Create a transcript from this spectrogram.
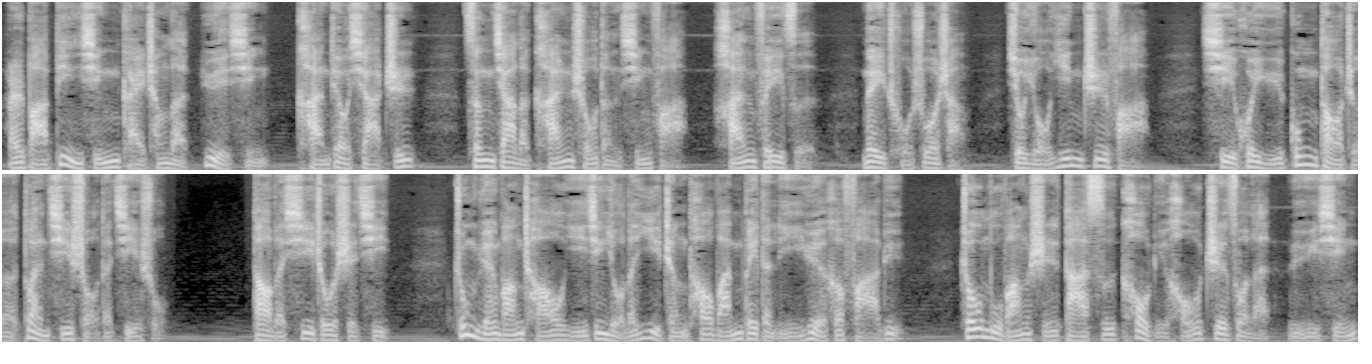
而把并刑改成了月刑，砍掉下肢，增加了砍手等刑罚。《韩非子·内储说》上就有因之法，弃挥于公道者断其手的技术。到了西周时期，中原王朝已经有了一整套完备的礼乐和法律。周穆王时，大司寇吕侯制作了《吕刑》，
